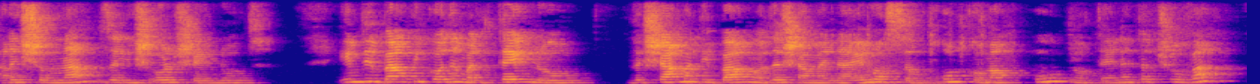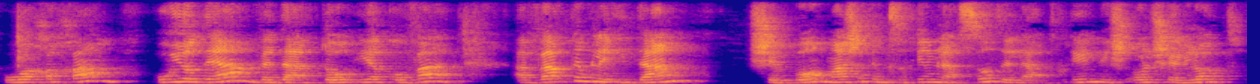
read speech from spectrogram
הראשונה זה לשאול שאלות. אם דיברתי קודם על טיילור, ושם דיברנו על זה שהמנהל הוא הסמכות, כלומר הוא נותן את התשובה, הוא החכם, הוא יודע ודעתו היא הקובעת. עברתם לעידן שבו מה שאתם צריכים לעשות זה להתחיל לשאול שאלות.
